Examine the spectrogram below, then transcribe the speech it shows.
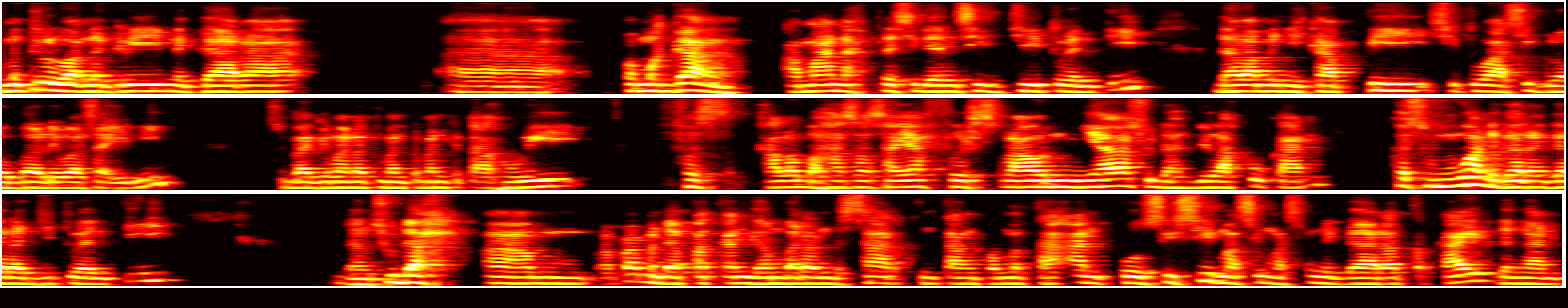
Menteri Luar Negeri negara uh, pemegang amanah presidensi G20 dalam menyikapi situasi global dewasa ini. Sebagaimana teman-teman ketahui, first, kalau bahasa saya first round-nya sudah dilakukan ke semua negara-negara G20 dan sudah um, apa, mendapatkan gambaran besar tentang pemetaan posisi masing-masing negara terkait dengan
